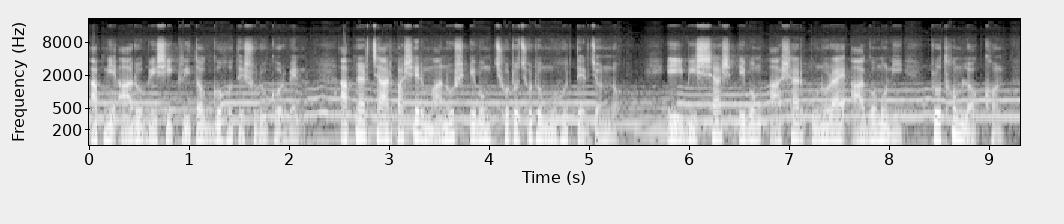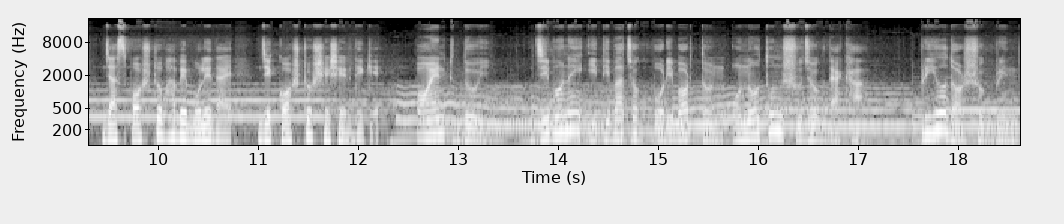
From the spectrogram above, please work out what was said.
আপনি আরও বেশি কৃতজ্ঞ হতে শুরু করবেন। আপনার চারপাশের মানুষ এবং ছোট ছোট মুহূর্তের জন্য। এই বিশ্বাস এবং আশার পুনরায় আগমনই প্রথম লক্ষণ, যা স্পষ্টভাবে বলে দেয় যে কষ্ট শেষের দিকে। পয়েন্ট দুই, জীবনে ইতিবাচক পরিবর্তন ও নতুন সুযোগ দেখা। প্রিয় দর্শকবৃন্দ,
